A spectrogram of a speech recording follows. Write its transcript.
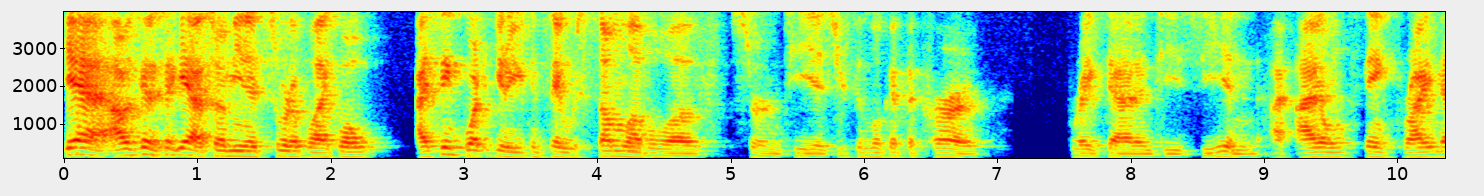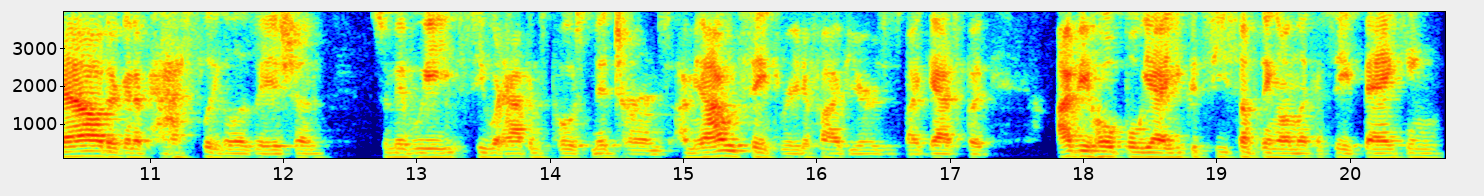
Yeah, I was going to say, yeah. So, I mean, it's sort of like, well, I think what, you know, you can say with some level of certainty is you can look at the current breakdown in DC. And I, I don't think right now they're going to pass legalization so maybe we see what happens post midterms. I mean, I would say three to five years is my guess, but I'd be hopeful. Yeah, you could see something on like a safe banking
